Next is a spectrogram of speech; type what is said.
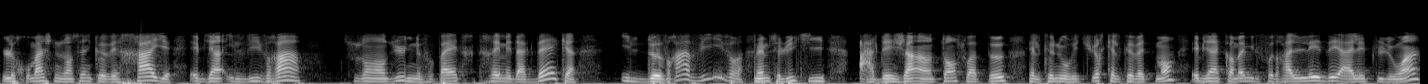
le Chumash nous enseigne que Vechai, eh bien, il vivra, sous-entendu, il ne faut pas être très médagdek, il devra vivre, même celui qui a déjà un temps, soit peu, quelques nourritures, quelques vêtements, eh bien quand même il faudra l'aider à aller plus loin.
